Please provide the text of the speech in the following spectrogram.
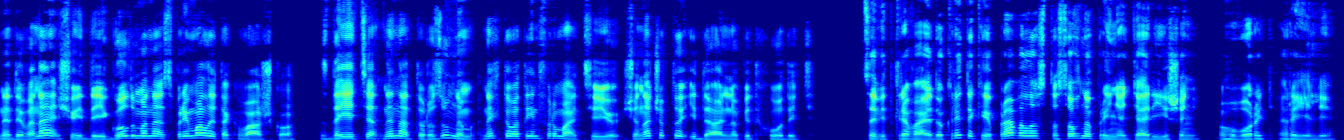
Не дивина, що ідеї Голдмана сприймали так важко. Здається, не надто розумним нехтувати інформацією, що начебто ідеально підходить. Це відкриває до критики правило стосовно прийняття рішень, говорить Рейлі.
